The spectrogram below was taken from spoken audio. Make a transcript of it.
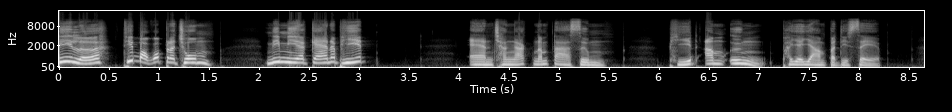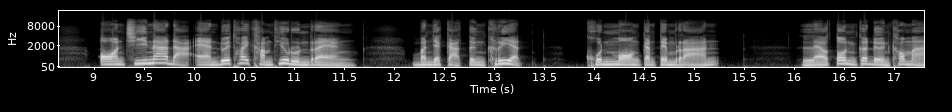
นี่เหรอ ที่บอกว่าประชุม นี่เมียแกนะพีทแอนชะงักน้ำตาซึม พีทอ้ำอึ้ง พยายามปฏิเสธ ออนชี้หน้าด่าแอนด้วยถ้อยคำที่รุนแรง บรรยากาศตึงเครียด คนมองกันเต็มร้าน แล้วต้นก็เดินเข้ามา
